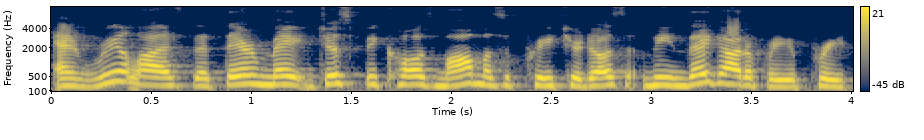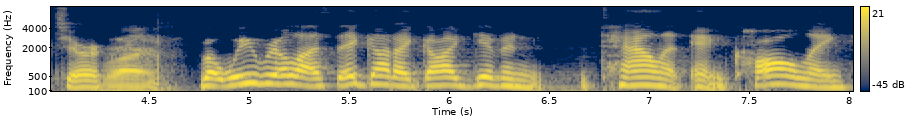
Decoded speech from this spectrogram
and realize that they're made just because mama's a preacher doesn't mean they got to be a preacher. Right. But we realize they got a God given talent and calling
